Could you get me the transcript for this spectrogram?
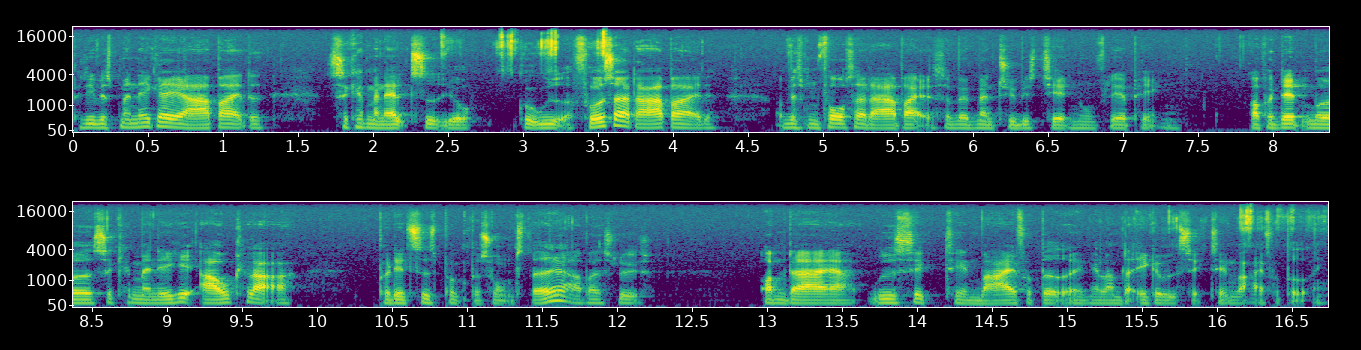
Fordi hvis man ikke er i arbejde, så kan man altid jo gå ud og få sig et arbejde, og hvis man får sig et arbejde, så vil man typisk tjene nogle flere penge. Og på den måde, så kan man ikke afklare på det tidspunkt, personen stadig er arbejdsløs, om der er udsigt til en vejeforbedring, eller om der ikke er udsigt til en vejeforbedring.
